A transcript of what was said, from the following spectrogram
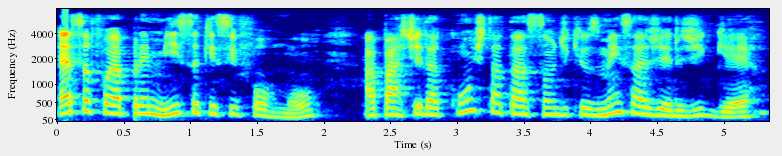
Essa foi a premissa que se formou a partir da constatação de que os mensageiros de guerra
